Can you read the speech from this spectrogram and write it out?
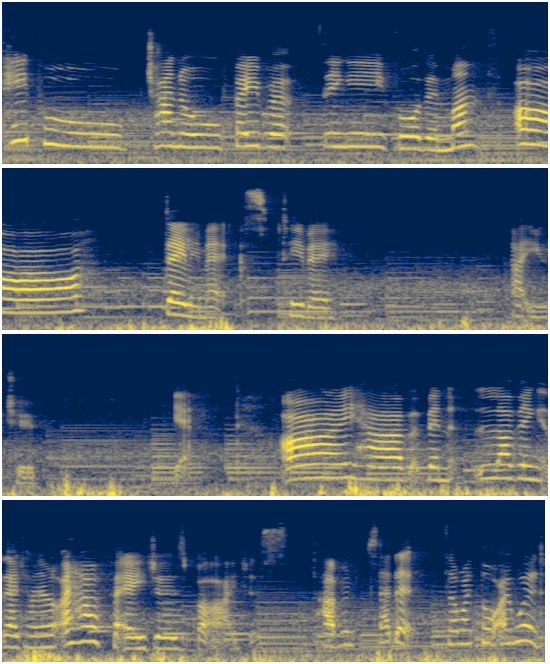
People channel favourite thingy for the month are Daily Mix TV at YouTube. Yeah. I have been loving their channel. I have for ages, but I just haven't said it, so I thought I would.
